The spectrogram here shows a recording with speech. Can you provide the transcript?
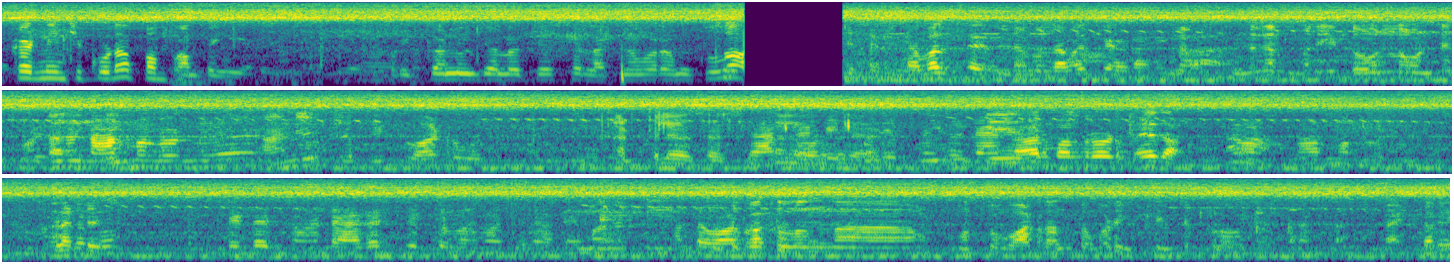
ఇక్కడ నుంచి కూడా పంప్ పంపింగ్ ఇప్పుడు ఇక్కడ నుంచి వచ్చేస్తే లక్నవరంకు లెవెల్ లెవెల్ చేయడానికి నార్మల్ రోడ్ మీద వాటర్ నార్మల్ రోడ్ మీద. Normal road. అంటే ఆగస్ట్ సెప్టెంబర్ మధ్యలో చుట్టుపక్కల ఉన్న మొత్తం వాటర్ అంతా కూడా అవుతుంది.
